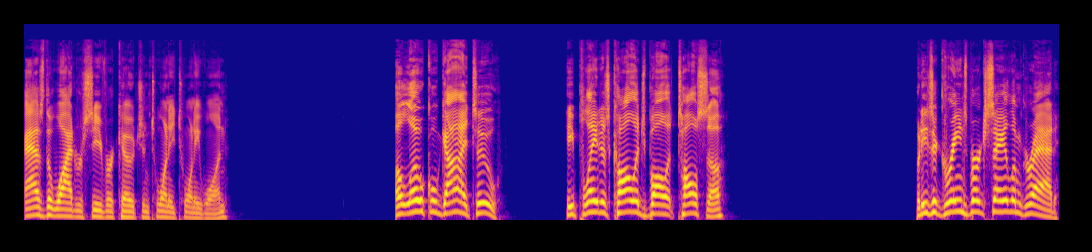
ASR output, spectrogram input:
as the wide receiver coach in 2021. A local guy, too. He played his college ball at Tulsa, but he's a Greensburg Salem grad.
